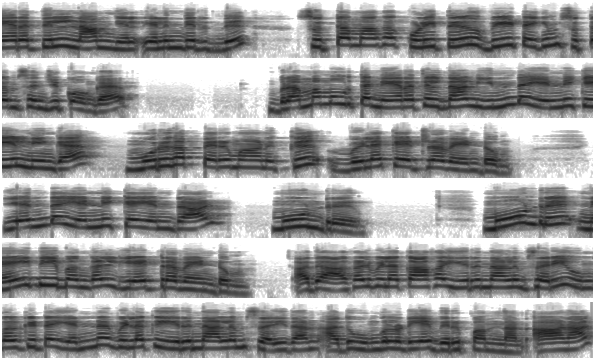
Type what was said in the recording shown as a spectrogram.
நேரத்தில் நாம் எல் எழுந்திருந்து சுத்தமாக குளித்து வீட்டையும் சுத்தம் செஞ்சுக்கோங்க. பிரம்மமூர்த்த நேரத்தில் தான் இந்த எண்ணிக்கையில் நீங்கள் முருகப்பெருமானுக்கு விளக்கேற்ற வேண்டும். எந்த எண்ணிக்கை என்றால் மூன்று. மூன்று நெய் தீபங்கள் ஏற்ற வேண்டும். அது அகல் விளக்காக இருந்தாலும் சரி உங்கள்கிட்ட என்ன விளக்கு இருந்தாலும் சரிதான். அது உங்களுடைய விருப்பம்தான். ஆனால்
